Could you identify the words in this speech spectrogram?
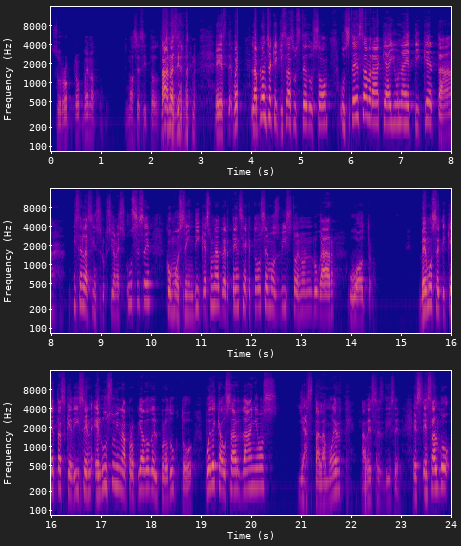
su ropa, bueno, no sé si todo, no, no es cierto. Este, bueno, la plancha que quizás usted usó, usted sabrá que hay una etiqueta, dicen las instrucciones, úsese como se indica, es una advertencia que todos hemos visto en un lugar u otro. Vemos etiquetas que dicen el uso inapropiado del producto puede causar daños y hasta la muerte. a veces dicen. Es, algo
